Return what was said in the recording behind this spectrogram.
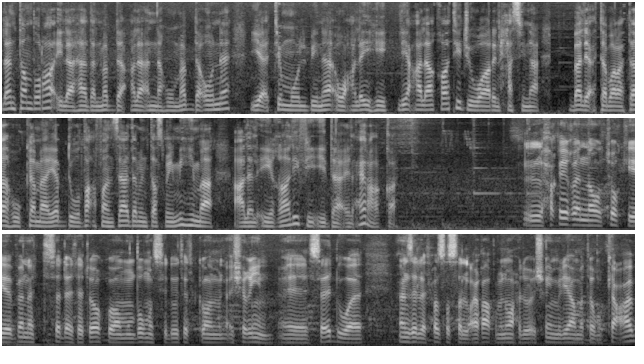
لن تنظرا إلى هذا المبدأ على أنه مبدأ يتم البناء عليه لعلاقات جوار حسنة بل اعتبرتاه كما يبدو ضعفا زاد من تصميمهما على الإيغال في إيذاء العراق. الحقيقة أنه تركيا بنت سد أتاتورك ومنظومة السدود تتكون من 20 آه، سد وأنزلت حصص العراق من 21 مليار متر مكعب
